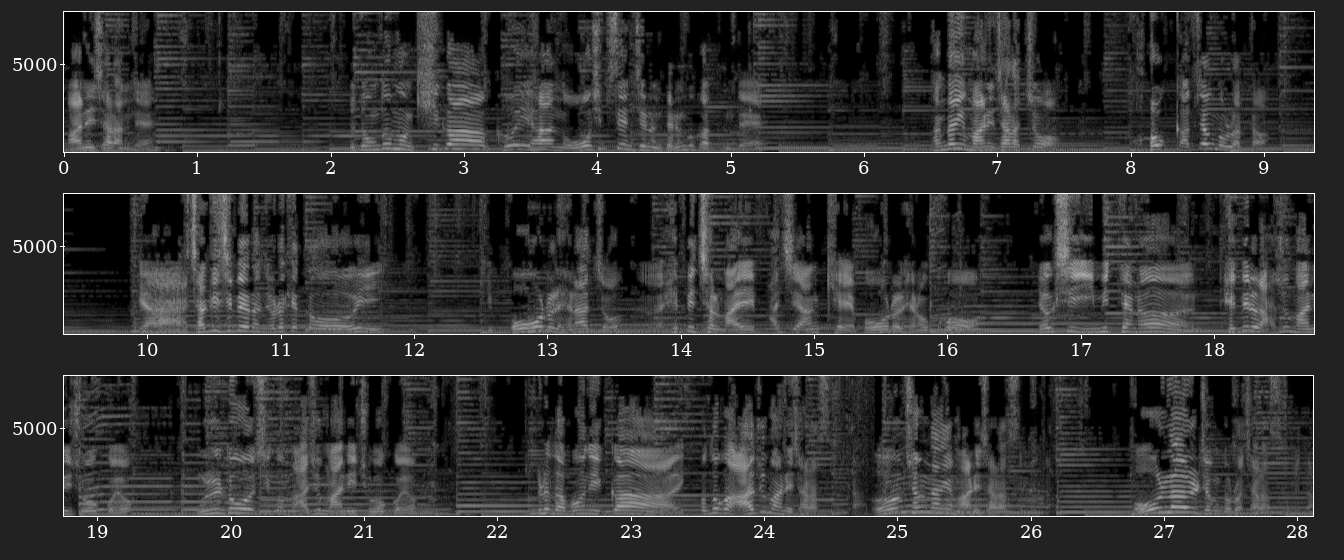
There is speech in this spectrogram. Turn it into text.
많이 자랐네. 이 정도면 키가 거의 한 50cm는 되는 것 같은데. 상당히 많이 자랐죠? 어우, 깜짝 놀랐다. 야, 자기 집에는 이렇게 또, 이, 이 보호를 해놨죠. 어, 햇빛을 많이 받지 않게 보호를 해놓고, 역시 이 밑에는 퇴비를 아주 많이 주었고요. 물도 지금 아주 많이 주었고요. 그러다 보니까 포도가 아주 많이 자랐습니다. 엄청나게 많이 자랐습니다. 올라올 정도로 자랐습니다.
